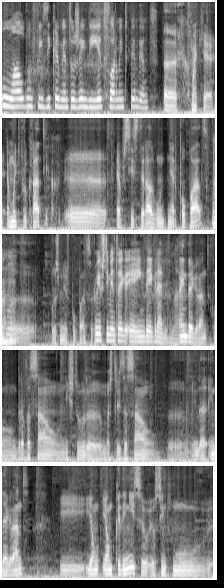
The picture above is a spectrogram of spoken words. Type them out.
um álbum fisicamente hoje em dia de forma independente? Uh, como é que é? É muito burocrático. uh, é preciso ter algum dinheiro poupado. uh, pelas minhas poupanças. O investimento é, é- ainda é grande, não é? Ainda é grande, com gravação, mistura, masterização, uh, ainda, ainda é grande. E, e é, um, é um bocadinho isso. Eu, eu sinto-me.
